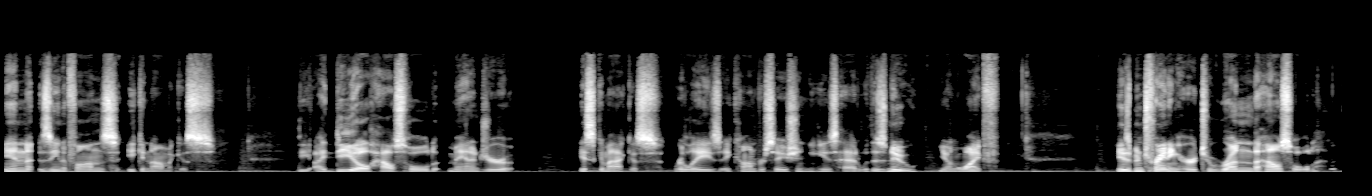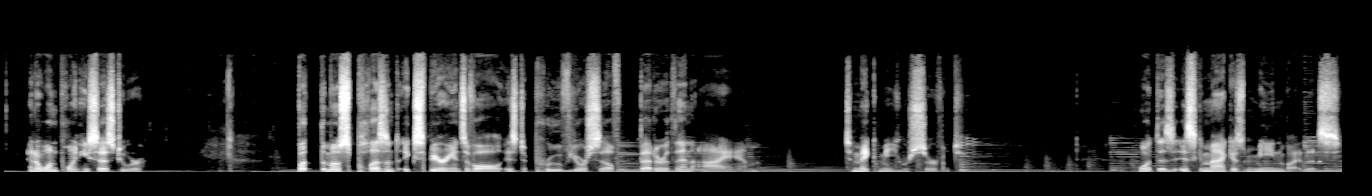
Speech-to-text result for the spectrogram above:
In Xenophon's Economicus, the ideal household manager Ischomachus relays a conversation he has had with his new young wife. He has been training her to run the household, and at one point he says to her, But the most pleasant experience of all is to prove yourself better than I am, to make me your servant. What does Ischomachus mean by this?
